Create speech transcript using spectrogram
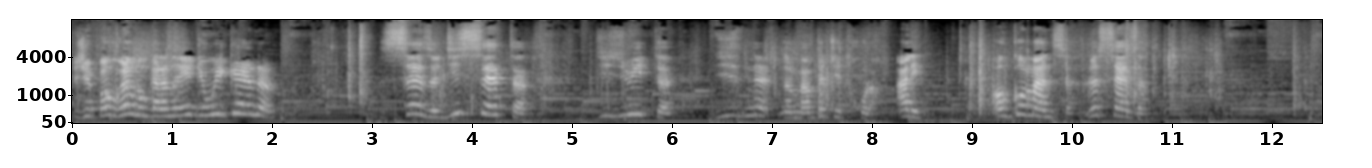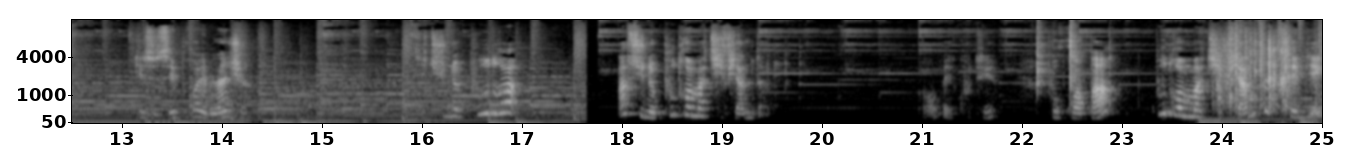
J'ai pas ouvert mon calendrier du week-end. 16, 17, 18, 19. Non, mais en fait, j'ai trop là. Allez, on commence. Le 16. Qu'est-ce que c'est? Pourquoi elle est blanche? C'est une poudre. Ah, c'est une poudre matifiante. Bon, bah écoutez, pourquoi pas? Poudre matifiante, très bien.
